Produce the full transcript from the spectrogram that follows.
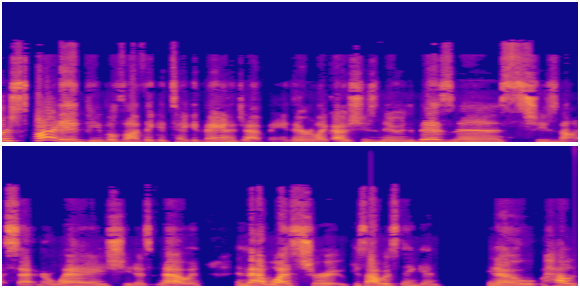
first started, people thought they could take advantage of me. They were like, "Oh, she's new in the business. She's not set in her way. She doesn't know." And and that was true because I was thinking, you know, how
